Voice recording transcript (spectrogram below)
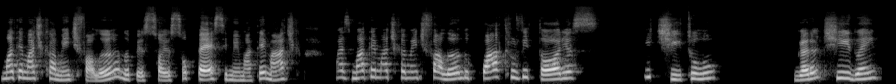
Matematicamente falando, pessoal, eu sou péssima em matemática, mas matematicamente falando, quatro vitórias e título garantido, hein?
